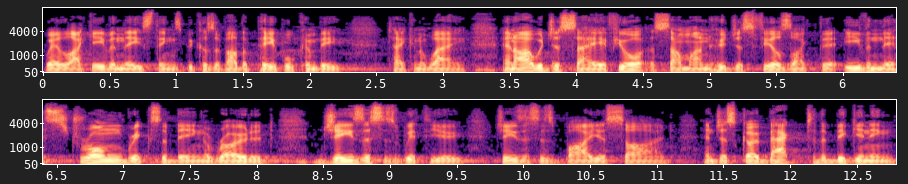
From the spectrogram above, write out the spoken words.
where like even these things because of other people can be taken away. And i would just say if you're someone who just feels like even their strong bricks are being eroded jesus is with you. Jesus is by your side. And just go back to the beginning.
